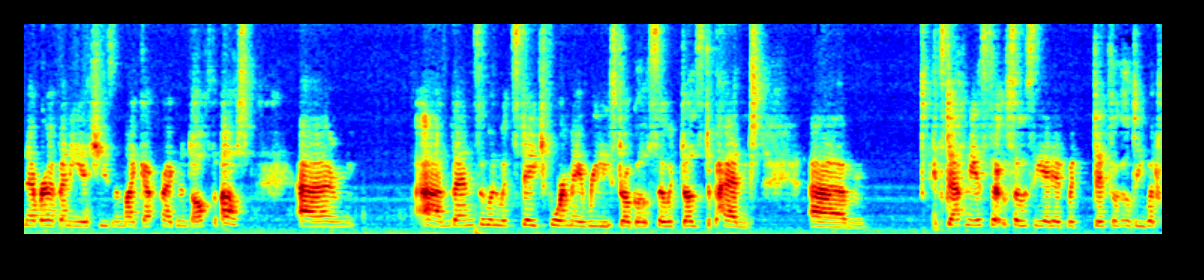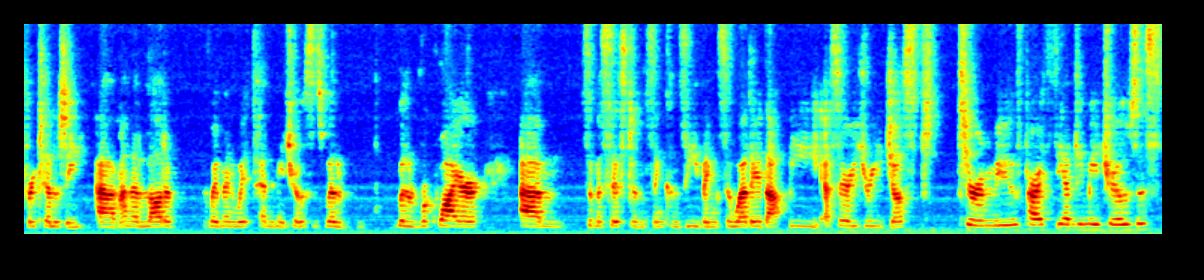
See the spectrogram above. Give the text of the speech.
never have any issues, and might get pregnant off the bat. Um, and then someone with stage four may really struggle. So it does depend. Um, it's definitely associated with difficulty with fertility, um, and a lot of women with endometriosis will will require um, some assistance in conceiving. So whether that be a surgery just to remove parts of the endometriosis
